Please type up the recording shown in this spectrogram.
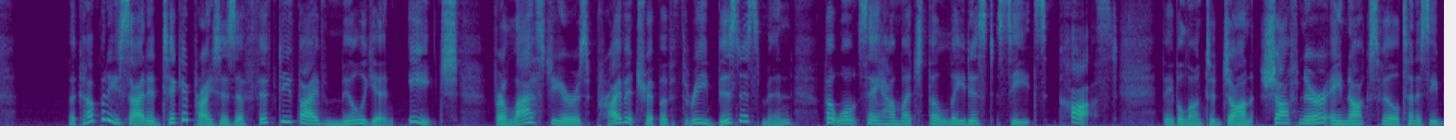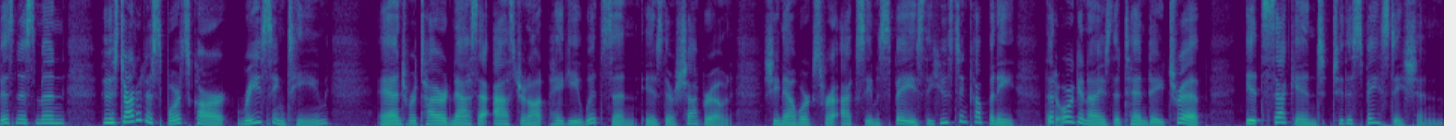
the company cited ticket prices of 55 million each for last year's private trip of three businessmen, but won't say how much the latest seats cost. They belong to John Shoffner, a Knoxville, Tennessee businessman who started a sports car racing team, and retired NASA astronaut Peggy Whitson is their chaperone. She now works for Axiom Space, the Houston company that organized the 10 day trip, its second to the space station.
